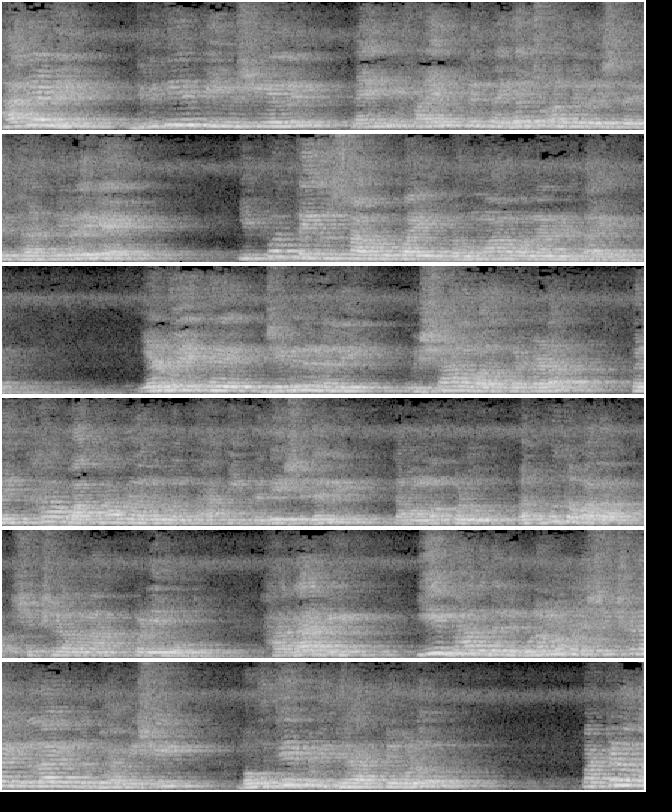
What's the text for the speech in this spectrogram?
ಹಾಗೆಯೇ ದ್ವಿತೀಯ ಪಿ ಯು ಸಿಯಲ್ಲಿ ನೈಂಟಿ ಫೈವ್ಕ್ಕಿಂತ ಹೆಚ್ಚು ಅಂಕ ಗಳಿಸಿದ ವಿದ್ಯಾರ್ಥಿಗಳಿಗೆ ಇಪ್ಪತ್ತೈದು ಸಾವಿರ ರೂಪಾಯಿ ಬಹುಮಾನವನ್ನು ನೀಡ್ತಾ ಇದೆ. ಎರಡು ಎಕರೆ ಜಮೀನಿನಲ್ಲಿ ವಿಶಾಲವಾದ ಕಟ್ಟಡ, ಕಲಿಕಾ ವಾತಾವರಣವಿರುವಂತಹ ಈ ಪ್ರದೇಶದಲ್ಲಿ ತಮ್ಮ ಮಕ್ಕಳು ಅದ್ಭುತವಾದ ಶಿಕ್ಷಣವನ್ನು ಪಡೆಯಬಹುದು. ಹಾಗಾಗಿ ಈ ಭಾಗದಲ್ಲಿ ಗುಣಮಟ್ಟದ ಶಿಕ್ಷಣ ಇಲ್ಲ ಎಂದು ಭಾವಿಸಿ ಬಹುತೇಕ ವಿದ್ಯಾರ್ಥಿಗಳು ಪಟ್ಟಣದ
